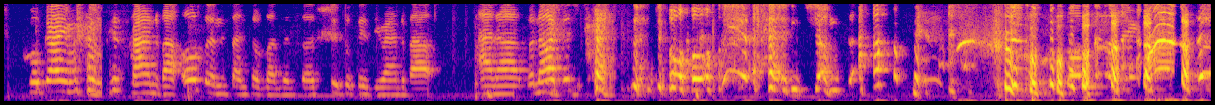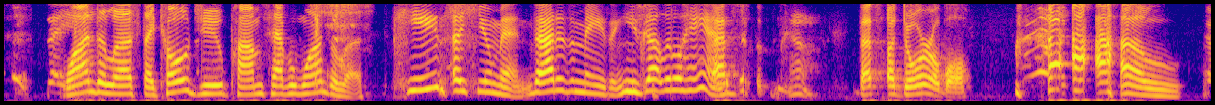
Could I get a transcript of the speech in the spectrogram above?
We're going around this roundabout, also in the centre of London, so a super busy roundabout. And uh, Bernard just pressed the door and jumped out. Wanderlust. I told you, palms have a wanderlust. He's a human. That is amazing. He's got little hands. That's yeah. That's adorable. oh, So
